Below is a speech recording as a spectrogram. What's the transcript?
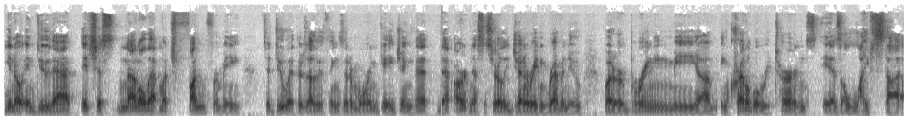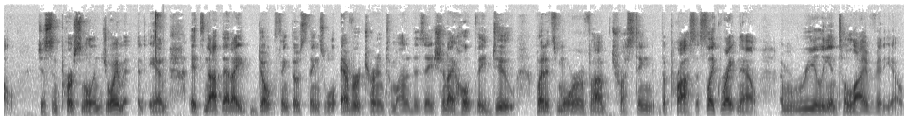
you know and do that. It's just not all that much fun for me to do it. There's other things that are more engaging that that aren't necessarily generating revenue, but are bringing me um, incredible returns as a lifestyle just in personal enjoyment. And it's not that I don't think those things will ever turn into monetization. I hope they do but it's more of um, trusting the process. Like right now, I'm really into live video.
